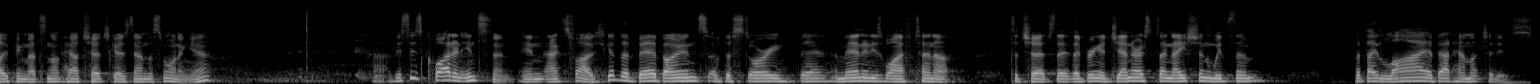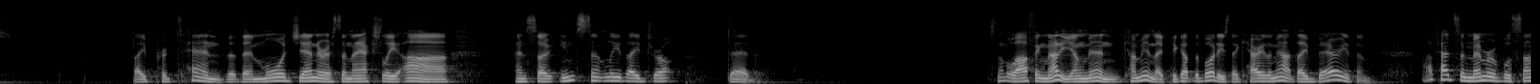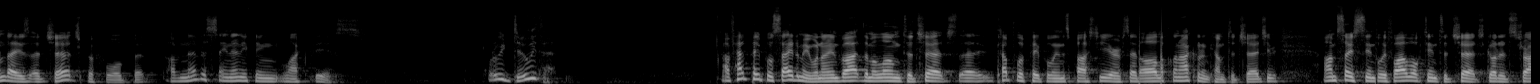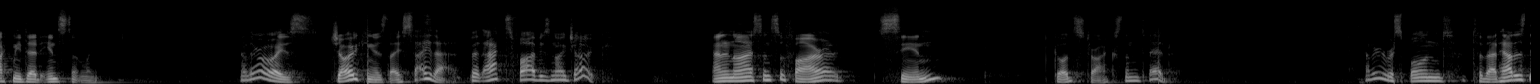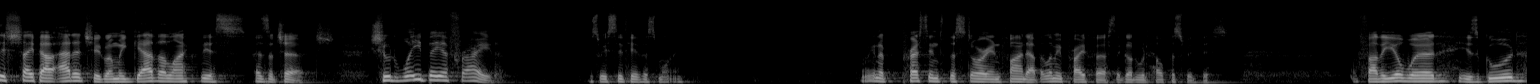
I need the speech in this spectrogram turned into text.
Hoping that's not how church goes down this morning, yeah? Uh, this is quite an incident in Acts 5. You get the bare bones of the story there. A man and his wife turn up to church. They, they bring a generous donation with them, but they lie about how much it is. They pretend that they're more generous than they actually are, and so instantly they drop dead. It's not a laughing matter. Young men come in, they pick up the bodies, they carry them out, they bury them. I've had some memorable Sundays at church before, but I've never seen anything like this. What do we do with it? I've had people say to me when I invite them along to church, a couple of people in this past year have said, Oh, Lachlan, I couldn't come to church. I'm so sinful. If I walked into church, God would strike me dead instantly. Now, they're always joking as they say that, but Acts 5 is no joke. Ananias and Sapphira sin, God strikes them dead. How do we respond to that? How does this shape our attitude when we gather like this as a church? Should we be afraid as we sit here this morning? We're going to press into the story and find out, but let me pray first that God would help us with this. Father, your word is good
